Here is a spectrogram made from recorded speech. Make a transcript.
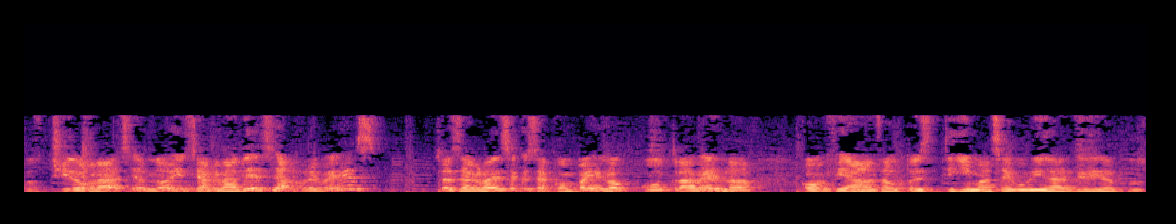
pues chido, gracias, ¿no? Y se agradece al revés. O sea, se agradece que se acompañe, no otra vez la confianza, autoestima, seguridad, que diga, pues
